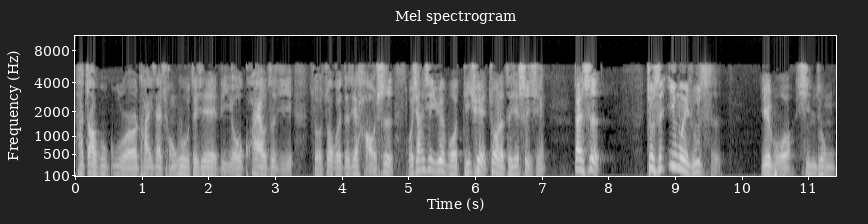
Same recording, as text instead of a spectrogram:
他照顾孤儿，他一再重复这些理由，夸耀自己所做过这些好事。我相信约伯的确做了这些事情，但是就是因为如此，约伯心中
